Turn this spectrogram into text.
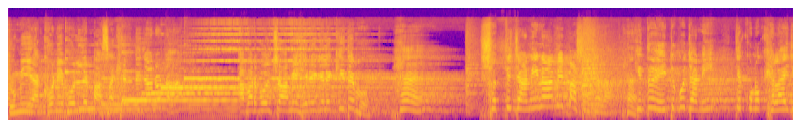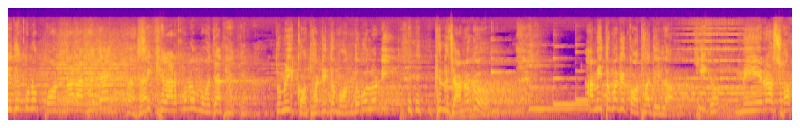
তুমি এখনই বললে পাশা খেলতে জানো না? আবার বলছো আমি হেরে গেলে কি দেব? হ্যাঁ সত্যি জানি না আমি পাশা খেলা। হ্যাঁ। কিন্তু এইটুকু জানি যে কোনো খেলায় যদি কোনো পণ্য রাখা যায় হ্যাঁ, হ্যাঁ। সেই খেলার কোনো মজা থাকে না। তুমি কথাটি তো মন্দ বলনি। কিন্তু জানো গো আমি তোমাকে কথা দিলাম। কি গো? মেয়েরা সব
